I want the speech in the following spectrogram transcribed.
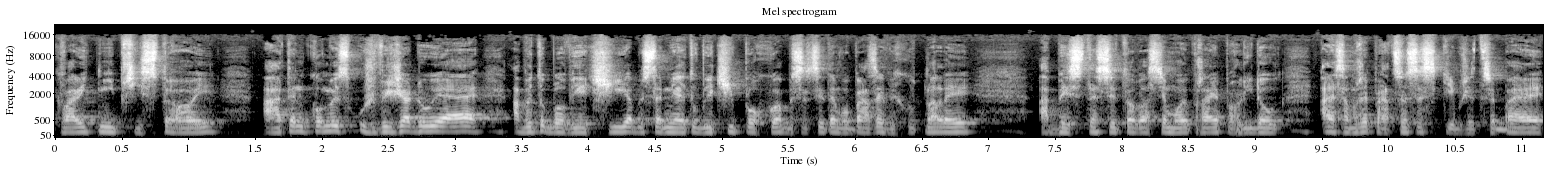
kvalitní přístroj a ten komis už vyžaduje, aby to bylo větší, abyste měli tu větší plochu, abyste si ten obrázek vychutnali, abyste si to vlastně mohli pořádně prohlídnout. Ale samozřejmě pracuje se s tím, že třeba je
